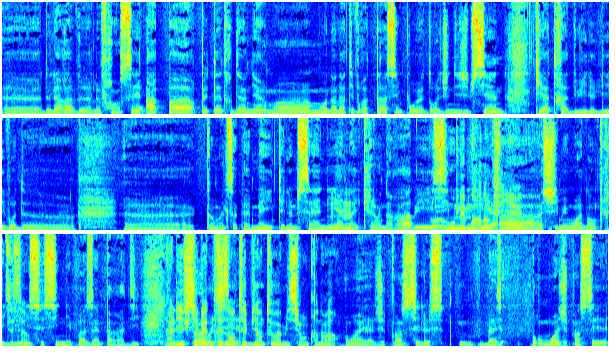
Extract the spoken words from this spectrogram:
de l'arabe vers le français, à part peut-être dernièrement Mona Latif Rattas, une poète d'origine égyptienne, qui a traduit le livre de comment elle s'appelle, May Telemsani, Mhm. elle a écrit en arabe et Au- publié d'Encrier. à- Chez Mémoires C'est d'Encrier, ceci n'est pas un paradis. Un livre qui va être présenté bientôt à Mission Encre Noire. Ouais, je pense c'est le, ben, pour moi, je pense que c'est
